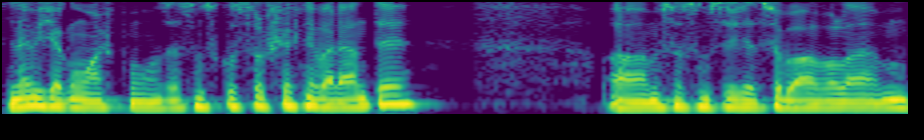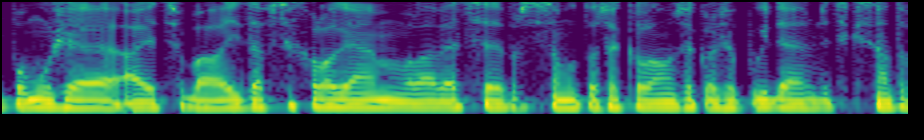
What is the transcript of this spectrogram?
Ty nevíš, jak mu máš pomoct. Já jsem zkusil všechny varianty, a myslel jsem si, že třeba vole, mu pomůže a i třeba jít za psychologem, vole, věci, prostě jsem mu to řekl, on řekl, že půjde, vždycky se na to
